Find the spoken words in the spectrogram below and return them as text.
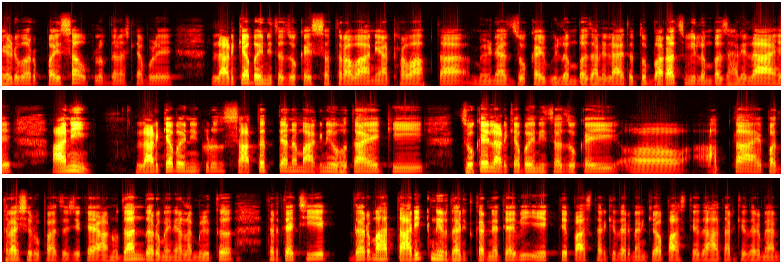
हेडवर पैसा उपलब्ध नसल्यामुळे लाडक्या बहिणीचा जो काही 17वा आणि 18वा हप्ता मिळण्यास जो काही विलंब झालेला आहे, तर तो बराच विलंब झालेला आहे आणि लाडक्या बहिणींकडून सातत्यानं मागणी होत आहे, की जो काही लाडक्या बहिणीचा जो काही हप्ता आहे ₹1,500 चं जे काही अनुदान दर महिन्याला मिळतं, तर त्याची एक दरमहा तारीख निर्धारित करण्यात यावी. 1 ते 5 तारखेदरम्यान किंवा 5 ते 10 तारखेदरम्यान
